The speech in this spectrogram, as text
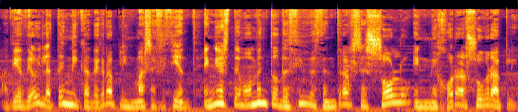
a día de hoy la técnica de grappling más eficiente. En este momento decide centrarse solo en mejorar su grappling,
